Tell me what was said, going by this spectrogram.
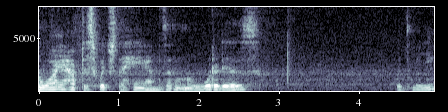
Know why I have to switch the hands. I don't know what it is with me.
